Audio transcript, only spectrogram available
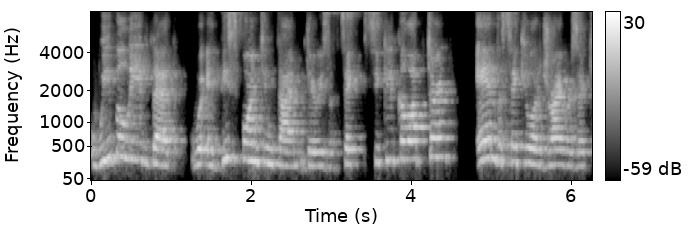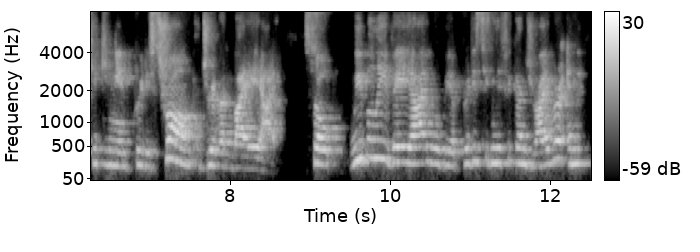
we believe that at this point in time, there is a cyclical upturn and the secular drivers are kicking in pretty strong, driven by AI. So we believe AI will be a pretty significant driver. And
